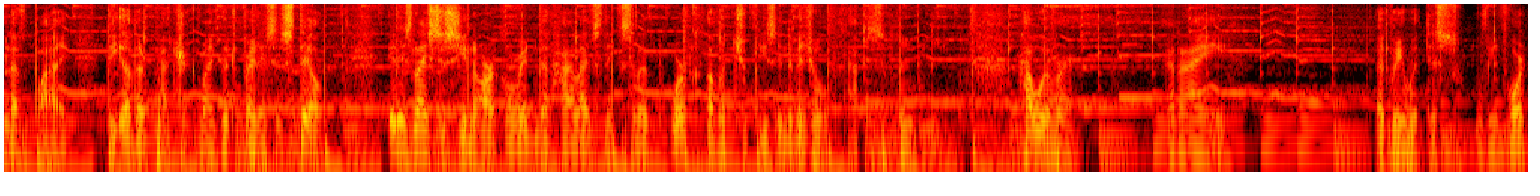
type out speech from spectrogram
left by the other Patrick, my good friend. Says, still, it is nice to see an article written that highlights the excellent work of a Chuukese individual. Absolutely. However, and I agree with this moving forward.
